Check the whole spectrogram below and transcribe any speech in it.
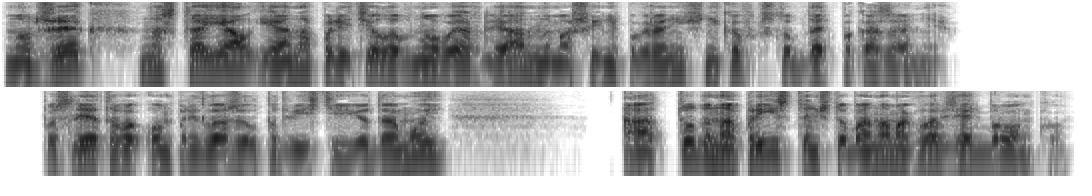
но Джек настоял, и она полетела в Новый Орлеан на машине пограничников, чтобы дать показания. После этого он предложил подвезти ее домой, а оттуда на пристань, чтобы она могла взять бронку.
